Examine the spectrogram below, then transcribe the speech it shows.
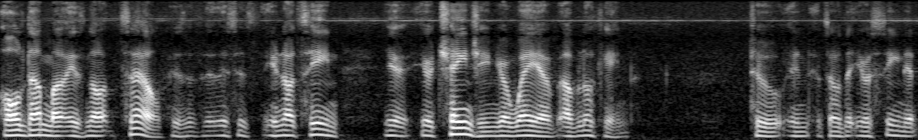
All Dhamma is not self. This is you're not seeing. You're, you're changing your way of, of looking to in, so that you're seeing it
